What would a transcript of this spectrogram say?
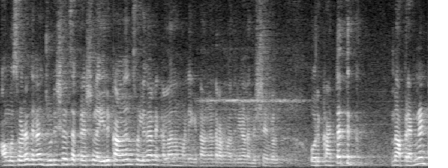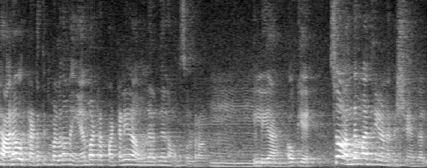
அவங்க சொல்றது என்ன? ஜுடிஷியல் செப்பரேஷனில் இருக்காங்கன்னு சொல்லி தான் எனக்கு கல்யாணம் பண்ணிக்கிட்டாங்கன்ற மாதிரியான விஷயங்கள். ஒரு கட்டத்துக்கு நான் ப்ரெக்னென்ட் ஆற ஒரு கட்டத்துக்கு மேலே தான் நான் ஏமாற்றப்பட்டனே நான் உணர்ந்தேன்னு அவங்க சொல்கிறாங்க இல்லையா? ஓகே ஸோ அந்த மாதிரியான விஷயங்கள்.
